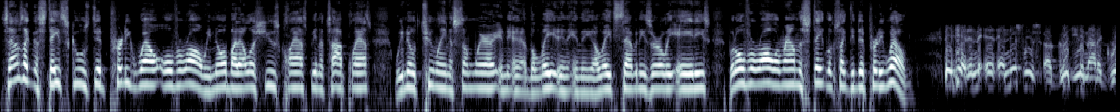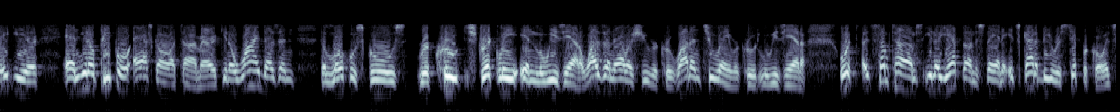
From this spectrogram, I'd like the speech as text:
Sounds like the state schools did pretty well overall. We know about LSU's class being a top class. We know Tulane is somewhere in, in the late in, in the uh, late 70s, early 80s. But overall, around the state, looks like they did pretty well. They did, and, and this was a good year, not a great year. And you know, people ask all the time, Eric. You know, why doesn't the local schools recruit strictly in Louisiana? Why doesn't LSU recruit? Why doesn't Tulane recruit Louisiana? Well, sometimes you know you have to understand it's got to be reciprocal. It's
